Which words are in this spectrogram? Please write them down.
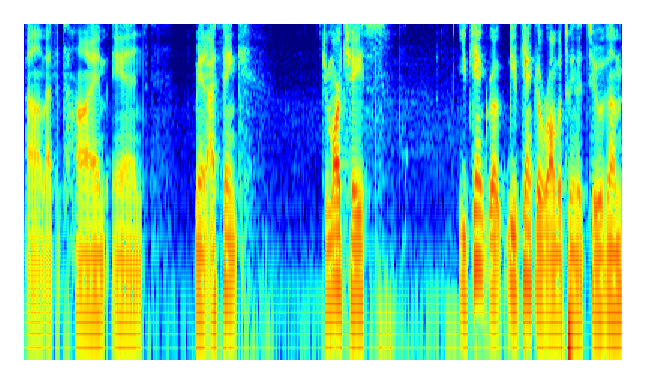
um, at the time. And man, I think Ja'Marr Chase, you can't go, you can't go wrong between the two of them,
